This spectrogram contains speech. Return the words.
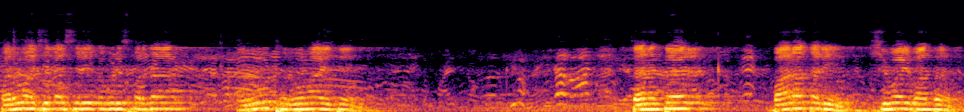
परवा जिल्हास्तरीय कबड्डी स्पर्धा रूठ रोहा येथे. त्यानंतर बारा तारीख शिवाई बांधव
